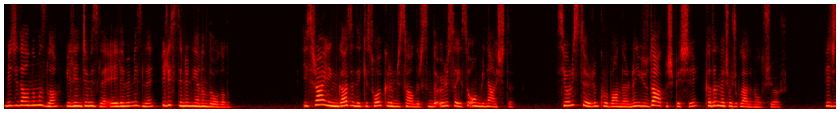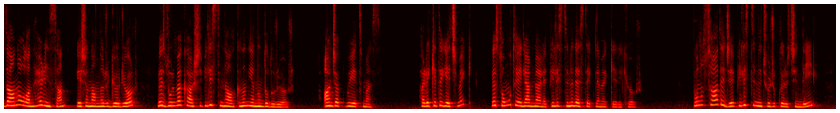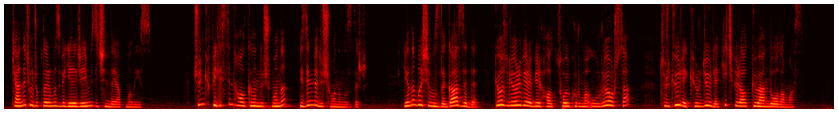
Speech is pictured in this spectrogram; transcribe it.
Vicdanımızla, bilincimizle, eylemimizle Filistin'in yanında olalım. İsrail'in Gazze'deki soykırımcı saldırısında ölü sayısı 10 bini aştı. Siyonist terörün kurbanlarının %65'i kadın ve çocuklardan oluşuyor. Vicdanı olan her insan yaşananları görüyor ve zulme karşı Filistin halkının yanında duruyor. Ancak bu yetmez. Harekete geçmek ve somut eylemlerle Filistin'i desteklemek gerekiyor. Bunu sadece Filistinli çocuklar için değil, kendi çocuklarımız ve geleceğimiz için de yapmalıyız. Çünkü Filistin halkının düşmanı bizim de düşmanımızdır. Yanı başımızda Gazze'de göz göre göre bir halk soykırıma uğruyorsa, Türküyle Kürdüyle hiçbir halk güvende olamaz.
